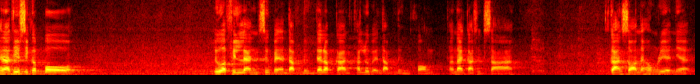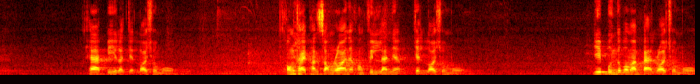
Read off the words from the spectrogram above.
ขณะที่สิงคโปร์หรือว่าฟินแลนด์ซึ่งเป็นอันดับหนึ่งได้รับการคัดเลือกเป็นอันดับหนึ่งของทางด้านการศึกษา การสอนในห้องเรียนเนี่ยแค่ปีละเจ็ดร้อยชั่วโมง ของไทยพันสองร้อยนะของฟินแลนด์เนี่ยเจ็ดร้อยชั่วโมง ญี่ปุ่นก็ประมาณแปดร้อยชั่วโมง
